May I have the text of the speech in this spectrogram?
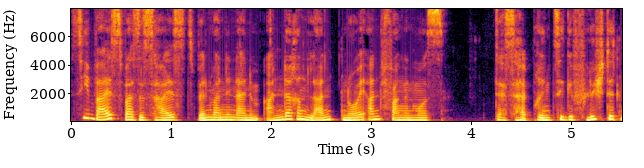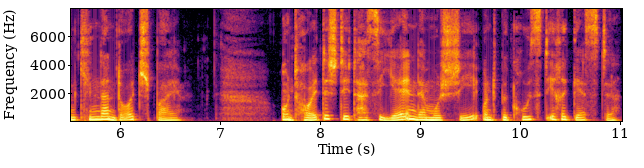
Sie weiß, was es heißt, wenn man in einem anderen Land neu anfangen muss. Deshalb bringt sie geflüchteten Kindern Deutsch bei. Und heute steht Hassieh in der Moschee und begrüßt ihre Gäste.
